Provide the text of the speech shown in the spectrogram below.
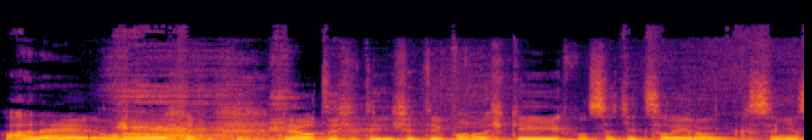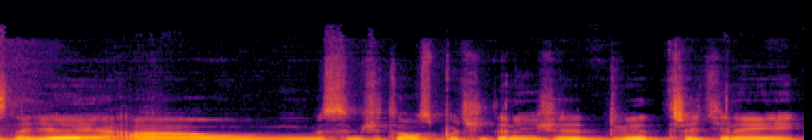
ale ne, ono jde o to, že ty, že ty ponožky v podstatě celý rok se nic neděje a myslím, že to mám spočítaný, že dvě třetiny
